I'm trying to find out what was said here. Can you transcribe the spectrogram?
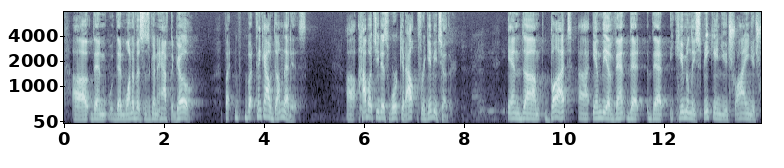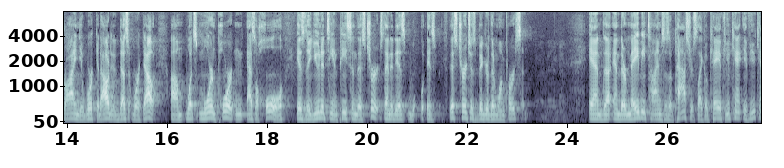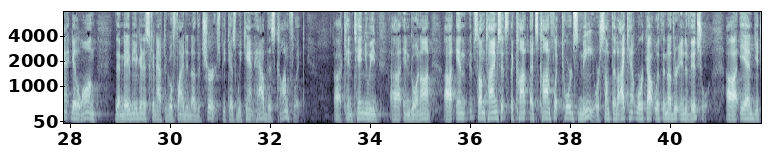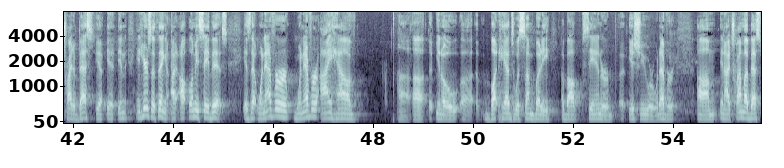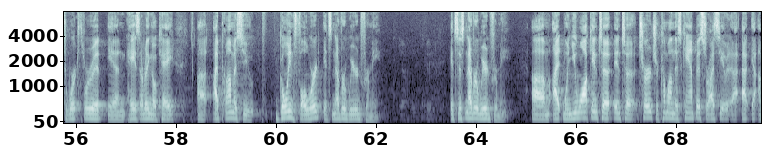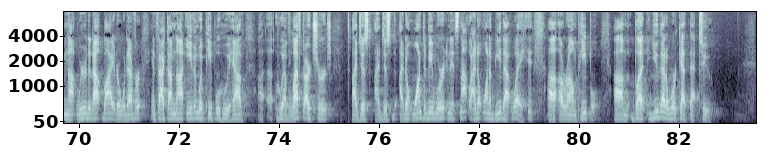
then, then one of us is going to have to go. But, but think how dumb that is. how about you just work it out forgive each other? And, um, but uh, in the event that, that, humanly speaking, you try and you try and you work it out and it doesn't work out, um, what's more important as a whole is the unity and peace in this church than it is, is this church is bigger than one person. And, uh, and there may be times as a pastor, it's like, okay, if you can't, if you can't get along, then maybe you're just going to have to go find another church because we can't have this conflict uh, continuing uh, and going on. Uh, and sometimes it's, the con- it's conflict towards me or something I can't work out with another individual. Uh, and you try to best. and, and here's the thing I, I, let me say this is that whenever, whenever I have uh, uh, you know, butt heads with somebody about sin or issue or whatever, um, and I try my best to work through it, and hey, is everything okay? I promise you, going forward, it's never weird for me. It's just never weird for me. Um, I, when you walk into, into church or come on this campus or I see it, I, am not weirded out by it or whatever. In fact, I'm not even with people who have, uh, uh, who have left our church. I just, I just, I don't want to be worried, and it's not, I don't want to be that way uh, around people. Um, but you got to work at that too.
